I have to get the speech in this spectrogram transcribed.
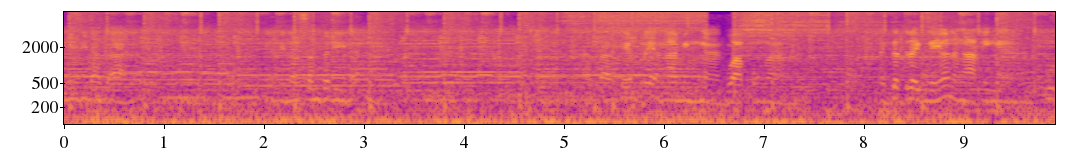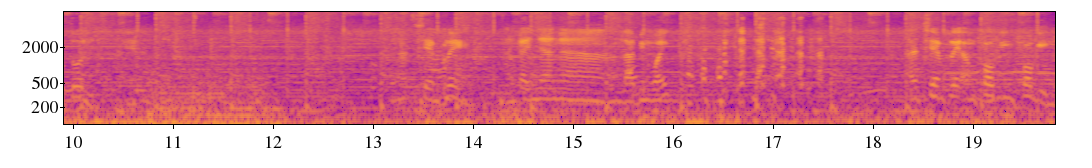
aming dinadaan. Yan ilang sandali lang. Gwapong uh, nagda-drive ngayon ang aking uh, utol. Ayan. At siyempre ang kanyang uh, loving wife. At siyempre ang poging-poging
